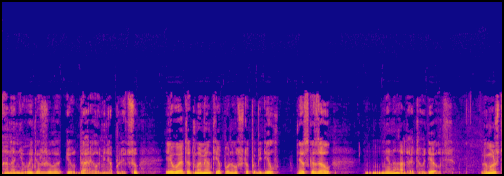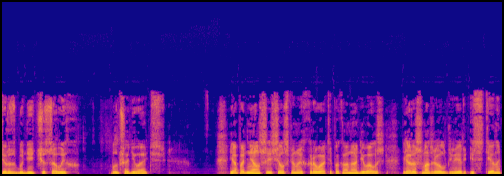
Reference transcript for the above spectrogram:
Она не выдержала и ударила меня по лицу, и в этот момент я понял, что победил. Я сказал, не надо этого делать. Вы можете разбудить часовых. Лучше одевайтесь. Я поднялся и сел спиной к кровати, пока она одевалась. Я рассматривал дверь из стены.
